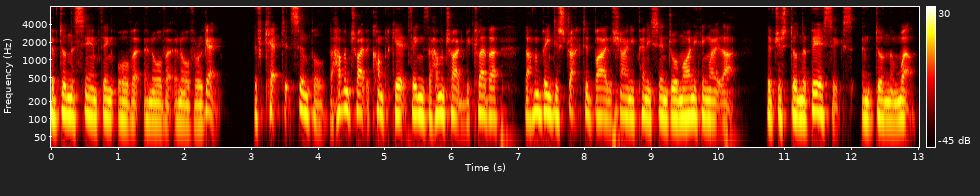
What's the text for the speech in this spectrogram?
have done the same thing over and over and over again. They've kept it simple. They haven't tried to complicate things. They haven't tried to be clever. They haven't been distracted by the shiny penny syndrome or anything like that. They've just done the basics and done them well.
